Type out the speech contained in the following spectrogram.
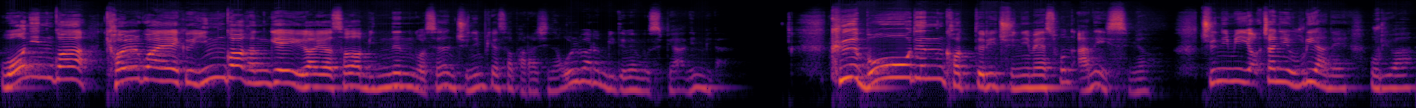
원인과 결과의 그 인과관계에 의하여서 믿는 것은 주님께서 바라시는 올바른 믿음의 모습이 아닙니다. 그 모든 것들이 주님의 손 안에 있으며 주님이 여전히 우리 안에 우리와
